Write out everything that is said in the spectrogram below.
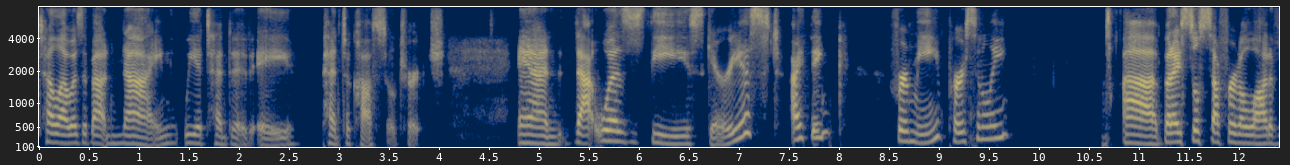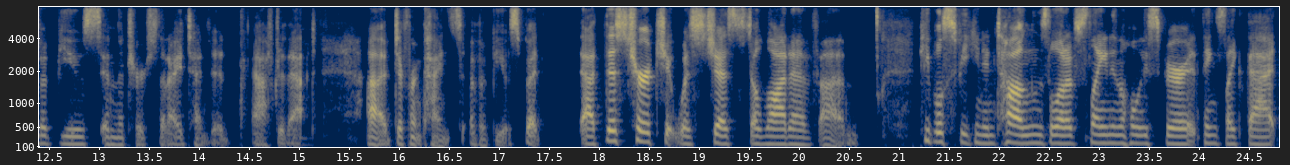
till I was about nine, we attended a Pentecostal church. And that was the scariest, I think, for me personally. Uh, but I still suffered a lot of abuse in the church that I attended after that, uh, different kinds of abuse. But at this church, it was just a lot of um, people speaking in tongues, a lot of slaying in the Holy Spirit, things like that.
